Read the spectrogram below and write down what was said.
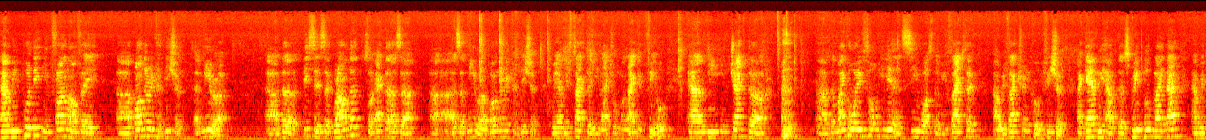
and we put it in front of a boundary condition, a mirror. The, this is grounded, so acted as a uh, as a mirror boundary condition where we reflect the electromagnetic field and we inject the uh, the microwave tone here and see what's the reflected uh, reflection coefficient. Again, we have the squid loop like that, and we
